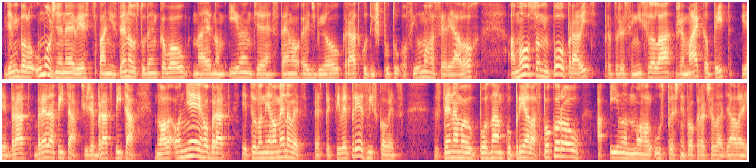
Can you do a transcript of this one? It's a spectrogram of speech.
kde mi bolo umožnené viesť s pani Zdenou Studenkovou na jednom evente s témou HBO krátku dišputu o filmoch a seriáloch, a mohol som ju poopraviť, pretože si myslela, že Michael Pitt je brat Breda Pitta, čiže brat Pitta. No ale on nie je jeho brat, je to len jeho menovec, respektíve priezviskovec. Zdena moju poznámku prijala s pokorou a Elon mohol úspešne pokračovať ďalej.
